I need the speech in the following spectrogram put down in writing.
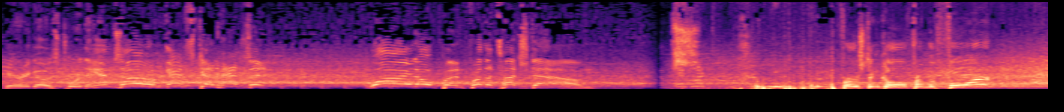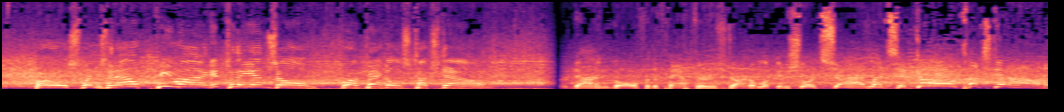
Here he goes toward the end zone. Gaskin has it. Wide open for the touchdown. First and goal from the four. Burrow swings it out. P. Ryan into the end zone for a Bengals touchdown. Third down and goal for the Panthers. Darnold looking short side. Lets it go. Touchdown.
